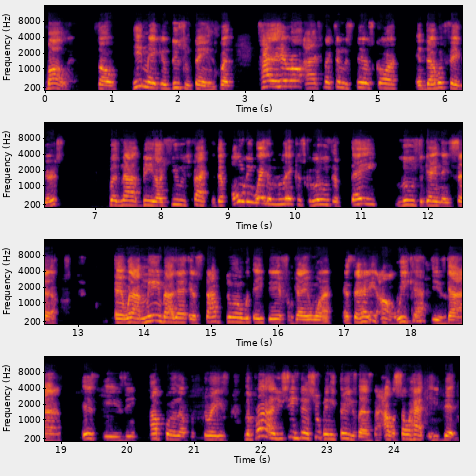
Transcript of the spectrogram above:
balling. So he can do some things, but Tyler Herro, I expect him to still score in double figures, but not be a huge factor. The only way the Lakers can lose if they lose the game themselves. And what I mean by that is stop doing what they did from game one and say, hey, oh, we got these guys. It's easy. I'm pulling up the threes. LeBron, you see, he didn't shoot many threes last night. I was so happy he didn't.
